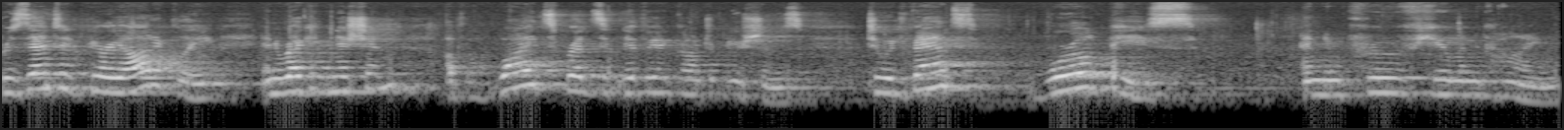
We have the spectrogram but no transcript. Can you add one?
presented periodically in recognition of widespread significant contributions to advance world peace and improve humankind.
